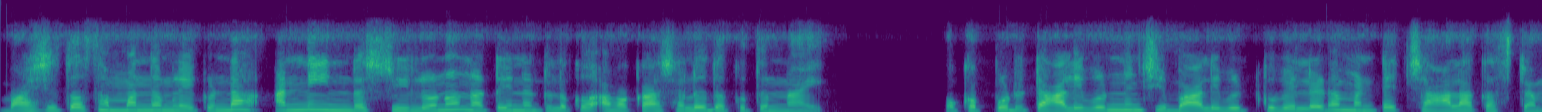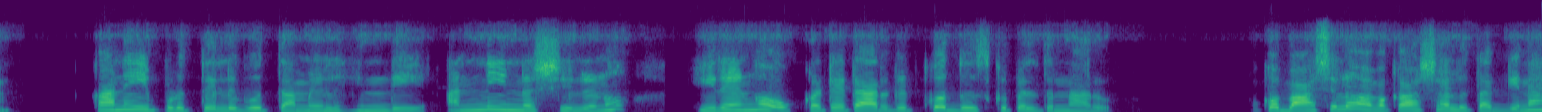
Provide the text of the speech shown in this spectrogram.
భాషతో సంబంధం లేకుండా అన్ని ఇండస్ట్రీలోనూ నటీనటులకు అవకాశాలు దక్కుతున్నాయి. ఒకప్పుడు టాలీవుడ్ నుంచి బాలీవుడ్‌కు వెళ్ళడం అంటే చాలా కష్టం. కానీ ఇప్పుడు తెలుగు, తమిళ్, హిందీ అన్ని ఇండస్ట్రీలోనూ హీరోయిన్‌గా ఒక్కటే టార్గెట్‌తో దూసుకుపెళ్తున్నారు ఒక భాషలో అవకాశాలు తగ్గినా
